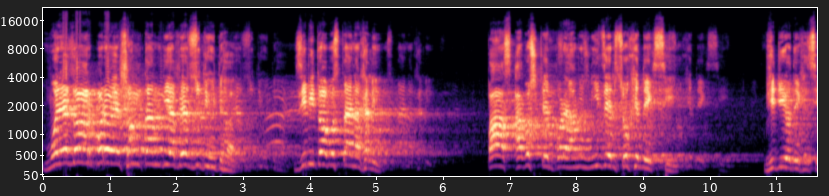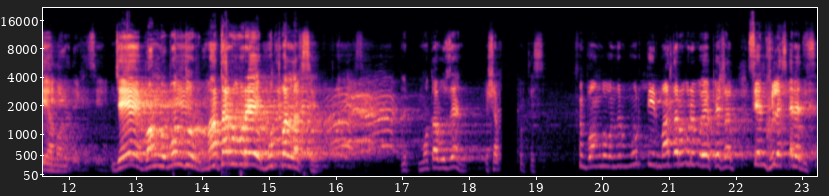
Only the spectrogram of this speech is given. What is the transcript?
মরে যাওয়ার পরেও এই সন্তান দিয়ে বেজ্জতি হইতে হয়। জীবিত অবস্থায় না খালি। পাঁচ আগস্টের পরে আমি নিজের চোখে দেখছি, ভিডিও দেখেছি এমন, যে বঙ্গবন্ধুর মাথার উপরে মোতপাল লাগছে। মানে মোতা বুঝেন, পেশাব করতেছে। বঙ্গবন্ধুর মূর্তির মাথার উপরে বয়ে পেশাব চেন খুলে ছেড়ে দিছে।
